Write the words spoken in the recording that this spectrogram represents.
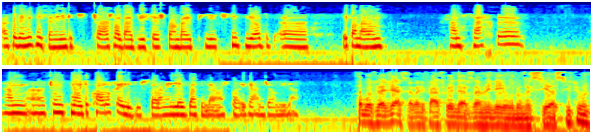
اکادمیک نیستم. یعنی که چهار سال بعد research کنم برای PhD زیاد یکم برام هم سخته هم چون محیط کار رو خیلی دوست دارم. یعنی لذت می‌برم از کاری که انجام میدم. خب متوجه هستم. ولی فرض کنید در زمینه علوم سیاسیتون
